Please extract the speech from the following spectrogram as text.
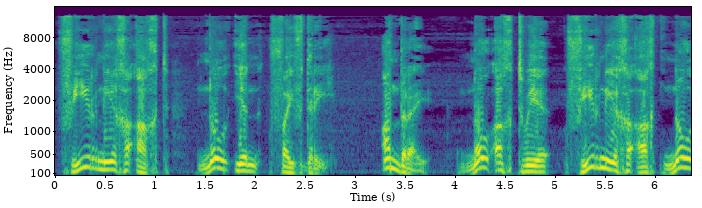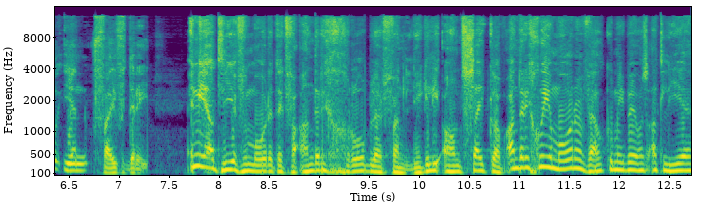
498 0153. Andrei 082 498 0153. In die ateljee vanmôre het ek vir Andri Grobler van Legally Armed Suidkaap. Andri, goeiemôre en welkom hier by ons ateljee.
